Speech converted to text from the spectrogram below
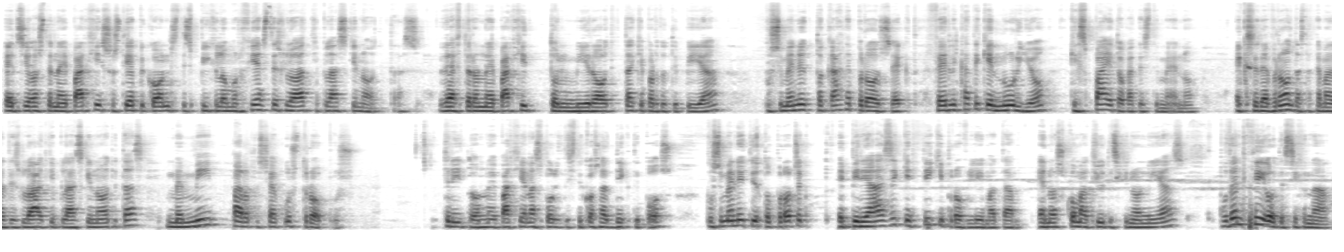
έτσι ώστε να υπάρχει σωστή απεικόνηση της ποικιλομορφίας της ΛΟΑΤΚΙ Plus κοινότητας. Δεύτερον, να υπάρχει τολμηρότητα και πρωτοτυπία, που σημαίνει ότι το κάθε project φέρνει κάτι καινούριο και σπάει το κατεστημένο, εξερευνώντας τα θέματα της ΛΟΑΤΚΙ Plus κοινότητας με μη παραδοσιακούς τρόπους. Τρίτον, να υπάρχει ένας πολιτιστικός αντίκτυπος, που σημαίνει ότι το project επηρεάζει και θίγει προβλήματα ενός κομματιού της κοινωνίας που δεν θίγονται συχνά.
